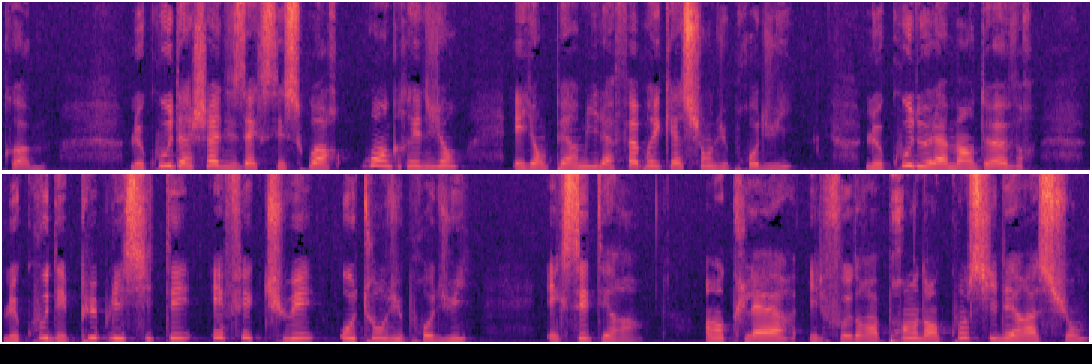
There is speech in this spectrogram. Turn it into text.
comme le coût d'achat des accessoires ou ingrédients ayant permis la fabrication du produit, le coût de la main-d'œuvre, le coût des publicités effectuées autour du produit, etc. En clair, il faudra prendre en considération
